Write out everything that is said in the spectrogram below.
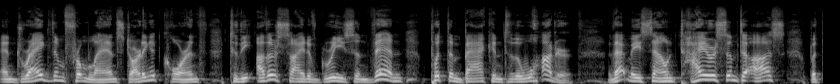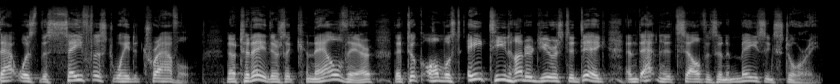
and drag them from land, starting at Corinth, to the other side of Greece, and then put them back into the water. That may sound tiresome to us, but that was the safest way to travel. Now, today there's a canal there that took almost 1,800 years to dig, and that in itself is an amazing story.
